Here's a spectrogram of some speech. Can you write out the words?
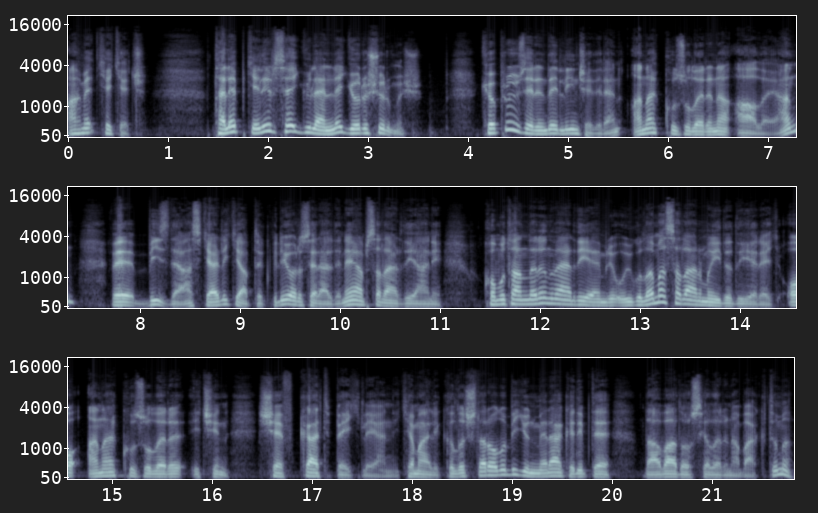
Ahmet Kekeç. Talep gelirse Gülen'le görüşürmüş. Köprü üzerinde linç edilen ana kuzularına ağlayan ve biz de askerlik yaptık biliyoruz herhalde ne yapsalardı yani komutanların verdiği emri uygulamasalar mıydı diyerek o ana kuzuları için şefkat bekleyen Kemal Kılıçdaroğlu bir gün merak edip de dava dosyalarına baktı mı?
